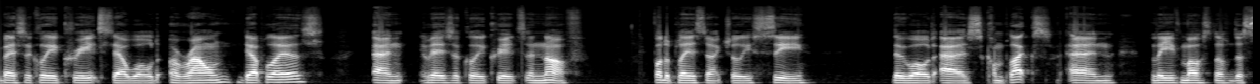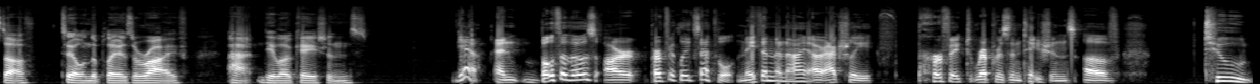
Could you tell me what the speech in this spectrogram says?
basically creates their world around their players and basically creates enough for the players to actually see the world as complex and leave most of the stuff till the players arrive at the locations. Yeah, and both of those are perfectly acceptable. Nathan and I are actually perfect representations of two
